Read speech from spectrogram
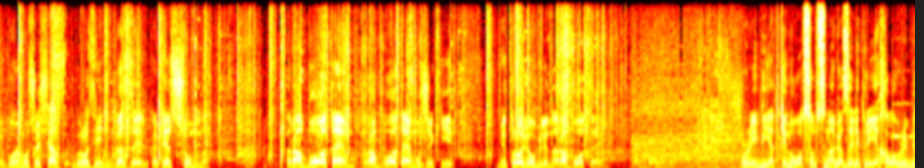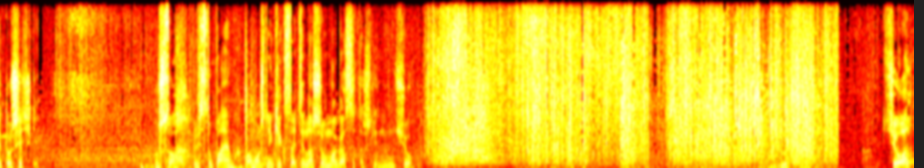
и будем уже сейчас грузить в газель. Капец шумно. Работаем, работаем, мужики. Метро Люблина, работаем. Ребятки, ну вот, собственно, газели приехала, ребятушечки. Ну что, приступаем. Помощники, кстати, наши в магаз отошли. Ну ничего. Чё?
